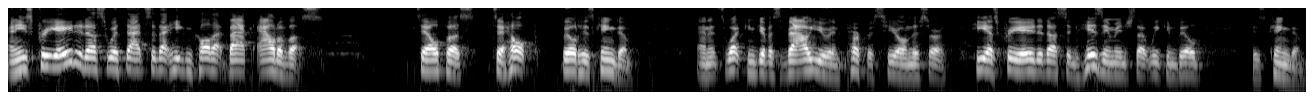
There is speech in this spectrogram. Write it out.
And He's created us with that so that He can call that back out of us to help us, to help build His kingdom and it's what can give us value and purpose here on this earth. He has created us in His image that we can build His kingdom.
